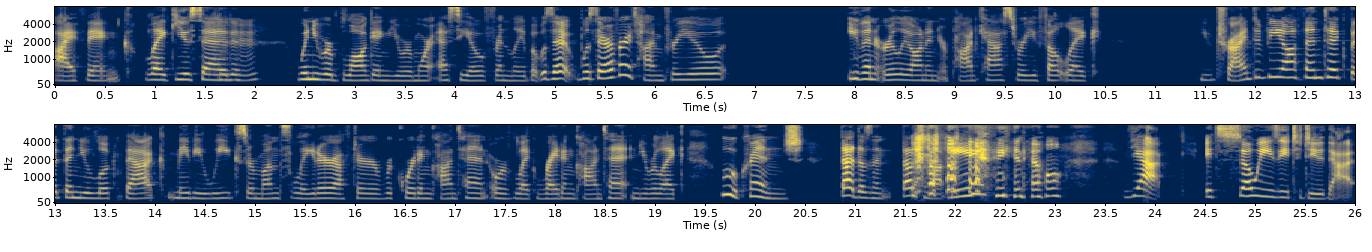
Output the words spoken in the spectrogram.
I think, like you said. Mm-hmm when you were blogging you were more SEO friendly, but was it was there ever a time for you even early on in your podcast where you felt like you tried to be authentic, but then you looked back maybe weeks or months later after recording content or like writing content and you were like, ooh, cringe. That doesn't, that's not me, you know? Yeah. It's so easy to do that.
